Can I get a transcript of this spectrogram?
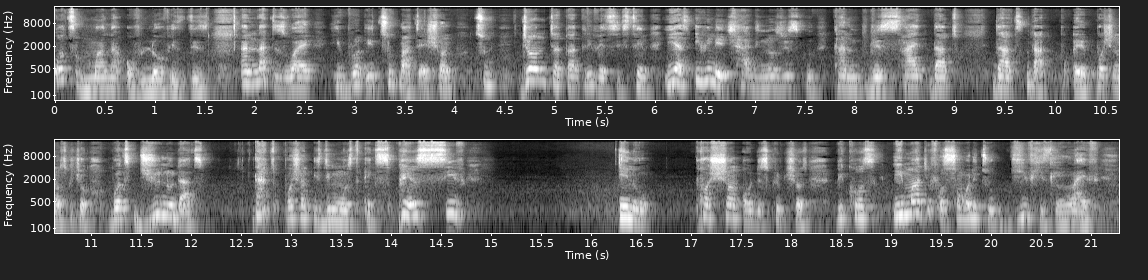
what manner of love is this? And that is why he brought it took my attention to john chapter 3 verse 16 yes even a child in nursery school can recite that that that uh, portion of scripture. But do you know that that portion is the most expensive you know portion of the scriptures? Because imagine for somebody to give his life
